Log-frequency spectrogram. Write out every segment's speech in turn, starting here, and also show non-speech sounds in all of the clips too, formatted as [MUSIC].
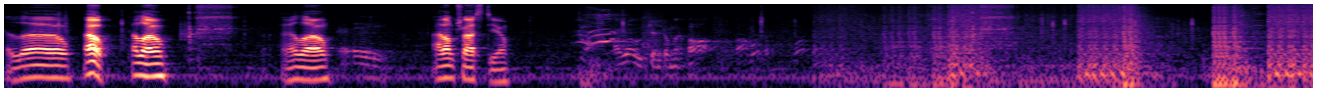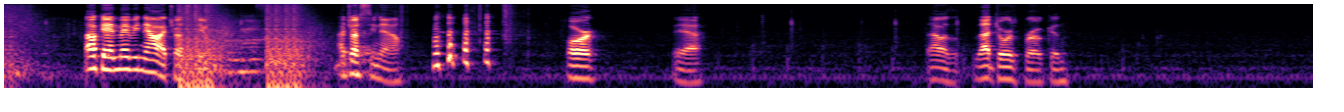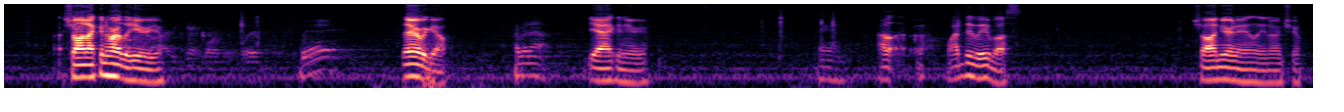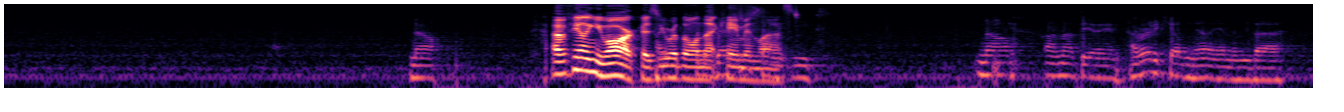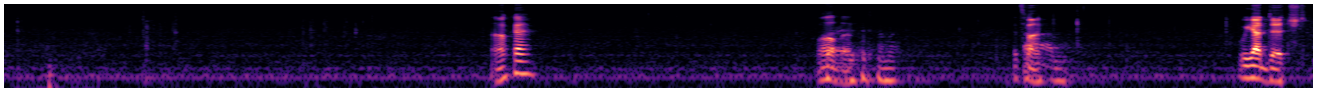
Hello. Oh, hello. Hello. Hey. I don't trust you. Hello, gentlemen. Oh, oh, what what? Okay, maybe now I trust you. I trust you now. [LAUGHS] or, yeah. That was that door's broken. Sean, I can hardly hear you. We can't go in this way. Hey, There we go. how about now? Yeah, I can hear you. Hang on. I, why'd they leave us? Sean, you're an alien, aren't you? No. I have a feeling you are, because you were the one that came in last. No, I'm not the alien. I've already killed an alien and uh Okay. Well sorry, I then, fixed my it's fine. Um, We got ditched.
